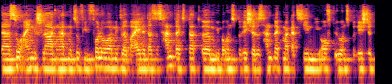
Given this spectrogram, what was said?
da so eingeschlagen hat mit so viel Follower mittlerweile, dass das Handwerksblatt ähm, über uns berichtet, das Handwerkmagazin, wie oft über uns berichtet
